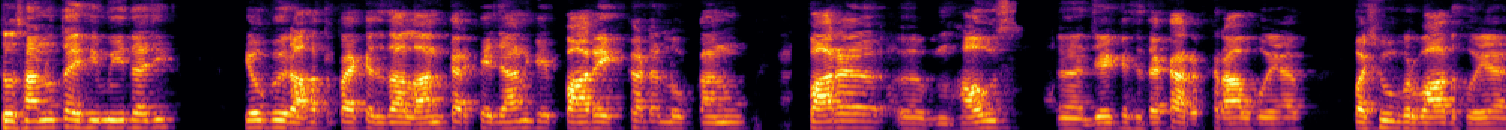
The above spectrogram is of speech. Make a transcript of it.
ਤੋਂ ਸਾਨੂੰ ਤਾਂ ਇਹੀ ਉਮੀਦ ਹੈ ਜੀ। ਕਿ ਉਹ ਕੋਈ ਰਾਹਤ ਪੈਕੇਜ ਦਾ ਐਲਾਨ ਕਰਕੇ ਜਾਣਗੇ? ਪਰ ਏਕੜ ਲੋਕਾਂ ਨੂੰ, ਪਰ ਹਾਊਸ ਜੇ ਕਿਸੇ ਦਾ ਘਰ ਖਰਾਬ ਹੋਇਆ, ਪਸ਼ੂ ਬਰਬਾਦ ਹੋਇਆ,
